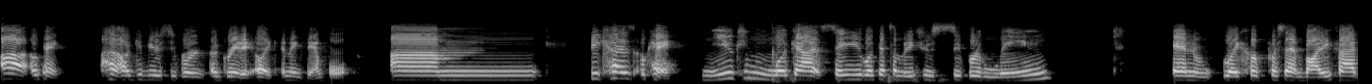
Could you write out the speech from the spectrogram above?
Uh, okay. I'll give you a super a great like an example. Um, because okay, you can look at say you look at somebody who's super lean, and like her percent body fat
